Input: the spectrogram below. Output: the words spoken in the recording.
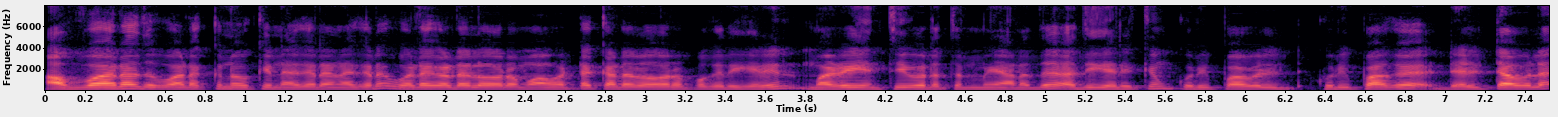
அவ்வாறு அது வடக்கு நோக்கி நகர நகர வடகடலோர மாவட்ட கடலோர பகுதிகளில் மழையின் தீவிரத்தன்மையானது அதிகரிக்கும். குறிப்பாக குறிப்பாக டெல்டாவில்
